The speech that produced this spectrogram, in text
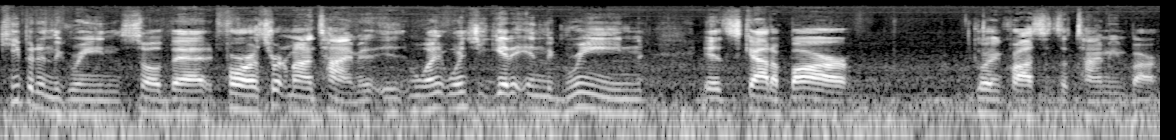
keep it in the green so that for a certain amount of time, it, it, once you get it in the green it's got a bar going across it's a timing bar.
